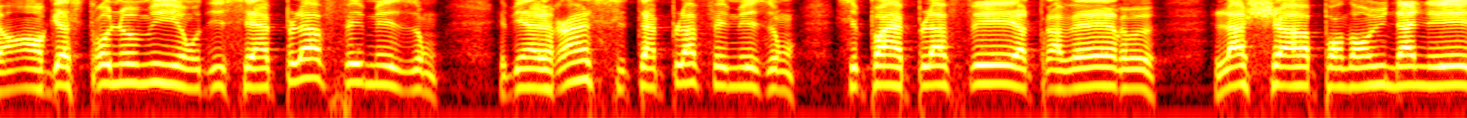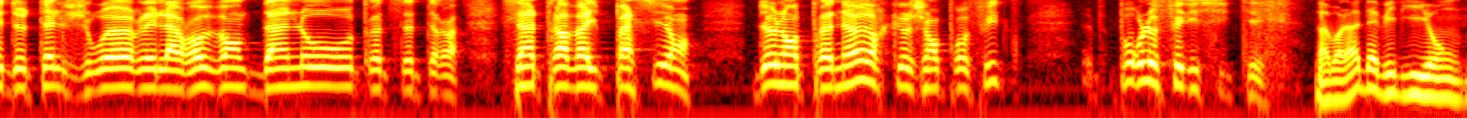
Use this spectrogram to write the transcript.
en gastronomie, on dit c'est un plat fait maison. Eh bien, Reims, c'est un plat fait maison. C'est pas un plat fait à travers euh, l'achat pendant une année de tel joueur et la revente d'un autre, etc. C'est un travail patient de l'entraîneur que j'en profite pour le féliciter. Ben voilà, David Guillon.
